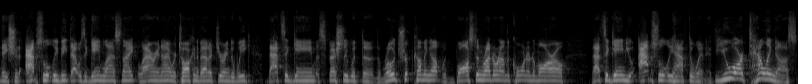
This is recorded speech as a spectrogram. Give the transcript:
they should absolutely beat. That was a game last night. Larry and I were talking about it during the week. That's a game, especially with the, the road trip coming up, with Boston right around the corner tomorrow. That's a game you absolutely have to win. If you are telling us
